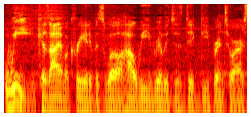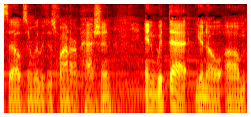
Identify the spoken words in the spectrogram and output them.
we, because I am a creative as well, how we really just dig deeper into ourselves and really just find our passion. And with that, you know, um,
